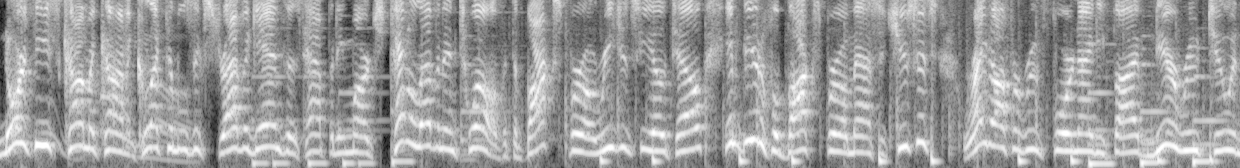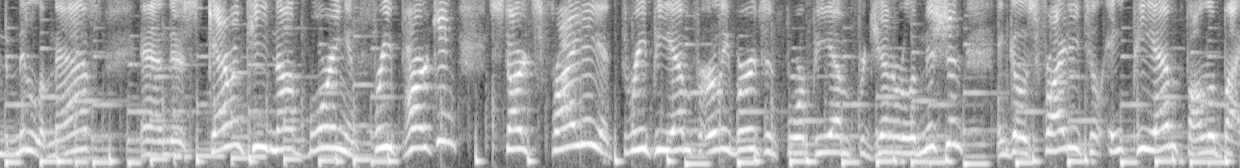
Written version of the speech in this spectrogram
Northeast Comic Con and Collectibles Extravaganza is happening March 10, 11, and 12 at the Boxborough Regency Hotel in beautiful Boxborough, Massachusetts, right off of Route 495 near Route 2 in the middle of Mass. And there's guaranteed not boring and free parking. Starts Friday at 3 p.m. for early birds and 4 p.m. for general admission and goes Friday till 8 p.m. followed by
